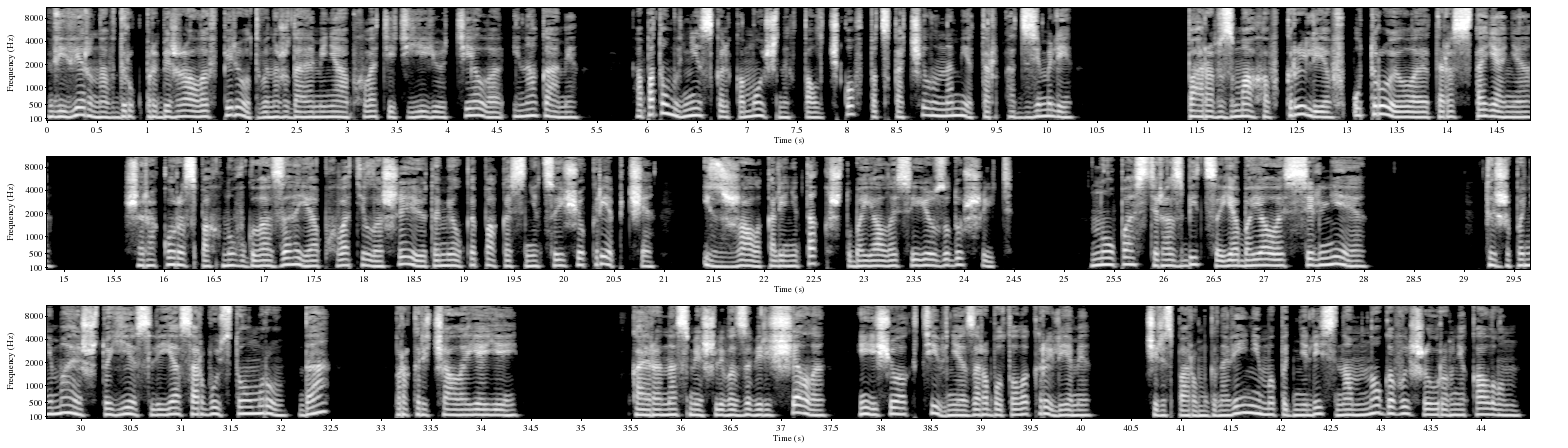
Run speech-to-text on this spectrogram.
Виверна вдруг пробежала вперед, вынуждая меня обхватить ее тело и ногами, а потом в несколько мощных толчков подскочила на метр от земли. Пара взмахов крыльев утроила это расстояние. Широко распахнув глаза, я обхватила шею этой мелкой пакостницы еще крепче и сжала колени так, что боялась ее задушить. Но упасть и разбиться я боялась сильнее — «Ты же понимаешь, что если я сорвусь, то умру, да?» — прокричала я ей. Кайра насмешливо заверещала и еще активнее заработала крыльями. Через пару мгновений мы поднялись намного выше уровня колонн.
